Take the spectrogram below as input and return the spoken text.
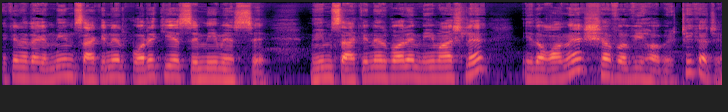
এখানে দেখেন, মিম সাকিনের পরে কি এসছে? মিম এসছে। মিম সাকিনের পরে মিম আসলে ইদগমে শাফাবি হবে। ঠিক আছে?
